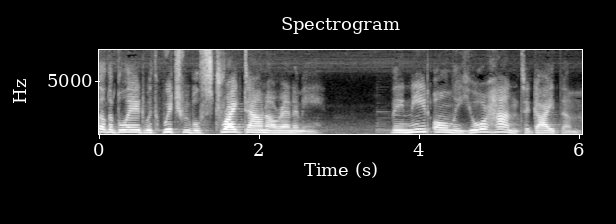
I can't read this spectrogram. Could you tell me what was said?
are the blade with which we will strike down our enemy. They need only your hand to guide them.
